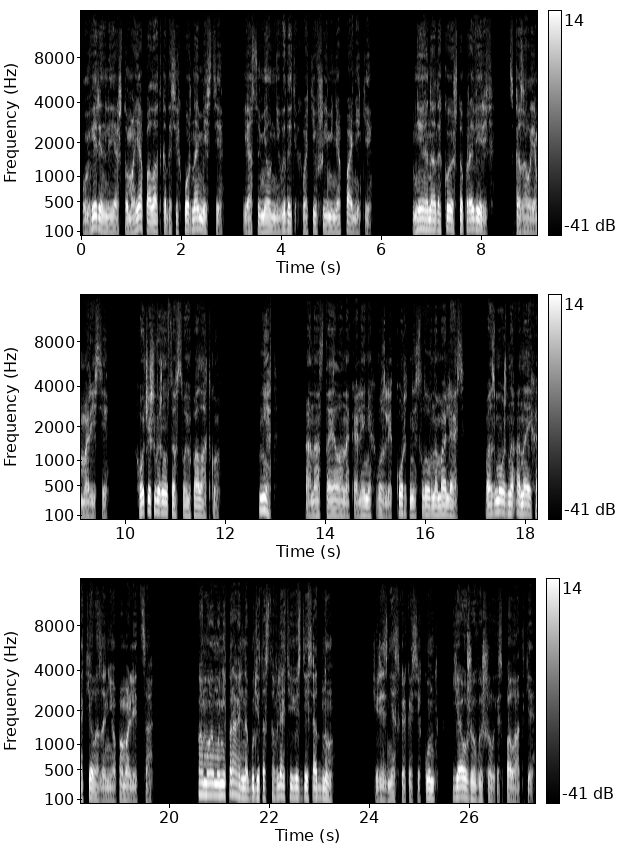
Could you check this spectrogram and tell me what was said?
уверен ли я, что моя палатка до сих пор на месте? Я сумел не выдать охватившей меня паники. «Мне надо кое-что проверить», — сказал я Марисе. «Хочешь вернуться в свою палатку?» «Нет». Она стояла на коленях возле Кортни, словно молясь. Возможно, она и хотела за нее помолиться. «По-моему, неправильно будет оставлять ее здесь одну». Через несколько секунд я уже вышел из палатки.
